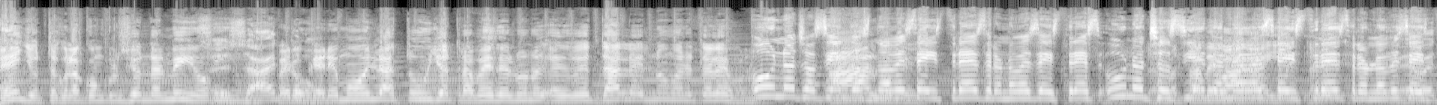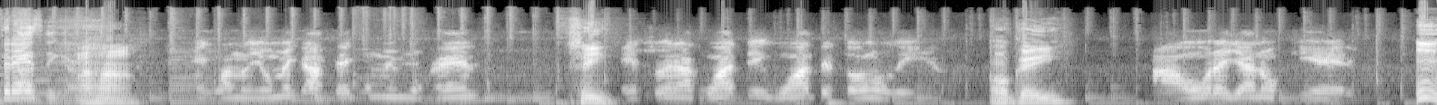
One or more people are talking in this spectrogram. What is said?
¿Eh? Yo tengo la conclusión del mío. Sí. Exacto. Pero queremos oír la tuya a través del uno. eh, Dale el número de teléfono. 1-800-963-0963. 1-800-963-0963. Ajá. que cuando yo me casé con mi mujer, Sí. eso era guate y guate todos los días. Ok. Ahora ya no quiere. Mm.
